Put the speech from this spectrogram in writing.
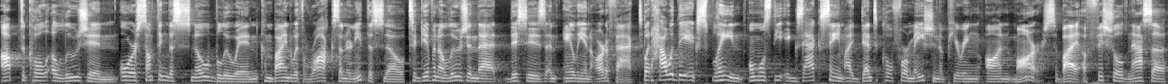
optical illusion or something the snow blew in combined with rocks underneath the snow to give an illusion that this is an alien artifact. But how would they explain almost the exact same identical formation appearing on Mars by official NASA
